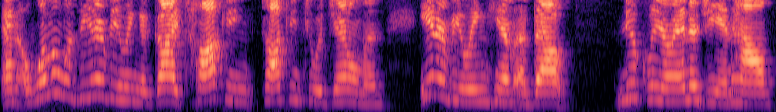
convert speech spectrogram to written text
and a woman was interviewing a guy talking talking to a gentleman, interviewing him about nuclear energy and how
